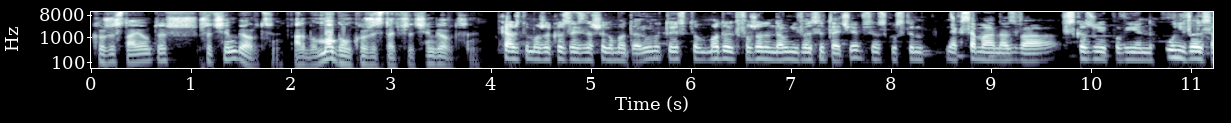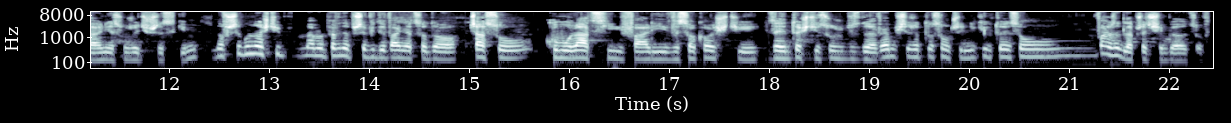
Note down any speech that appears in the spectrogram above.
korzystają też przedsiębiorcy, albo mogą korzystać przedsiębiorcy każdy może korzystać z naszego modelu. No to jest to model tworzony na uniwersytecie, w związku z tym, jak sama nazwa wskazuje, powinien uniwersalnie służyć wszystkim. No w szczególności mamy pewne przewidywania co do czasu kumulacji fali, wysokości, zajętości służby zdrowia. Myślę, że to są czynniki, które są ważne dla przedsiębiorców.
